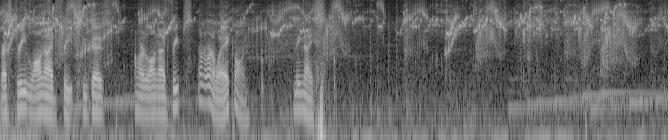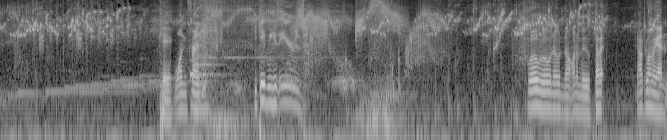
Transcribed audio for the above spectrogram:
Press three long-eyed freeps. These guys are long-eyed freeps. Don't run away. Come on. Being nice. Okay, one friend. He gave me his ears. Whoa, whoa, no, not want to move. Stop it. Talk to him again.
